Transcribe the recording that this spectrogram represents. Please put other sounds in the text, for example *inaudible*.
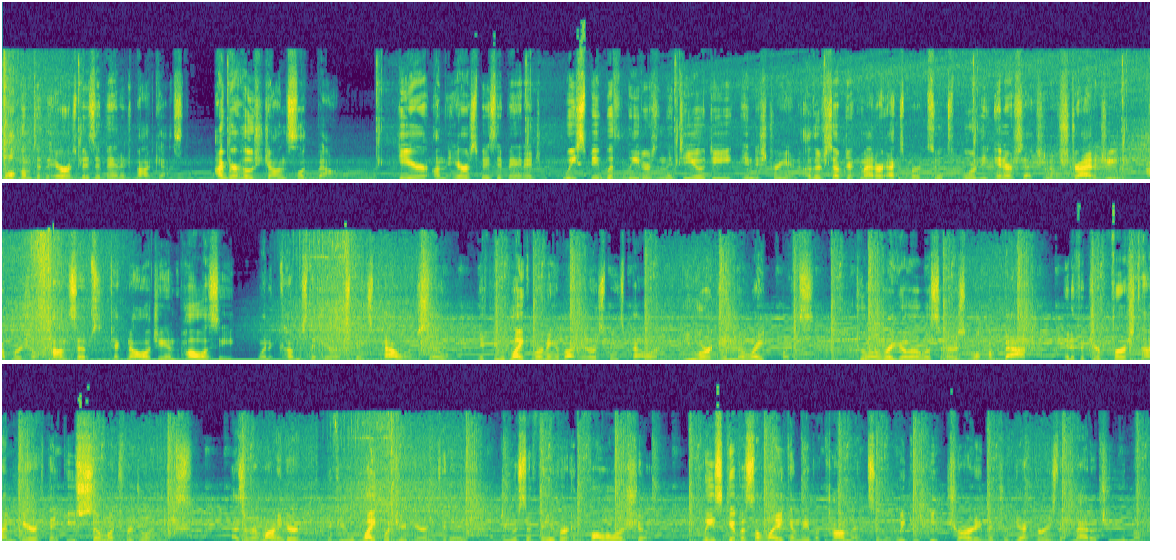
Welcome to the Aerospace Advantage podcast. I'm your host, John Slick Baum. Here on the Aerospace Advantage, we speak with leaders in the DoD, industry, and other subject matter experts to explore the intersection of strategy, operational concepts, technology, and policy when it comes to air and space power. So, if you like learning about aerospace power, you are in the right place. To our regular listeners, welcome back. And if it's your first time here, thank you so much for joining us. As a reminder, if you like what you're hearing today, do us a favor and follow our show. Please give us a like and leave a comment so that we can keep charting the trajectories that matter to you most.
